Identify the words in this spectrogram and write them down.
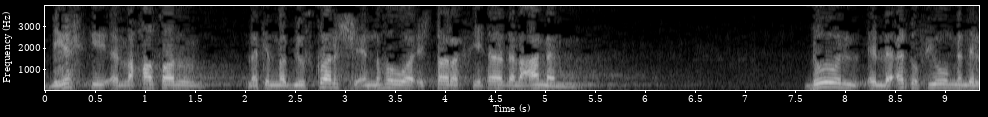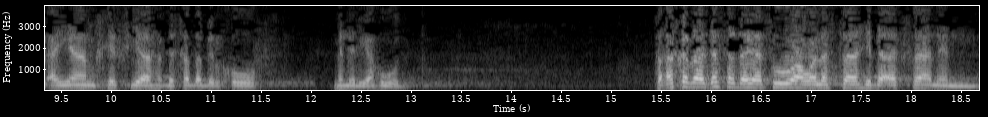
بيحكي اللي حصل لكن ما بيذكرش إن هو اشترك في هذا العمل. دول اللي أتوا في يوم من الأيام خفية بسبب الخوف من اليهود. فأخذ جسد يسوع ولفاه باكفان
